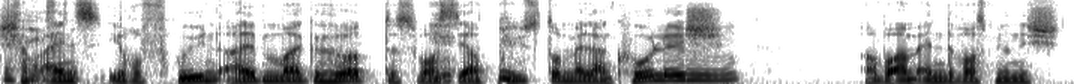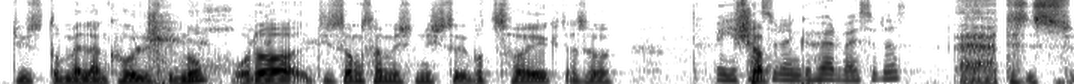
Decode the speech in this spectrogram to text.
Ich habe eins ihrer frühen Alben mal gehört. Das war sehr düster melancholisch. Mhm. Aber am Ende war es mir nicht düster melancholisch genug oder die Songs haben mich nicht so überzeugt. Also welches Ich hast hab- du denn gehört, weißt du das? äh, das ist,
